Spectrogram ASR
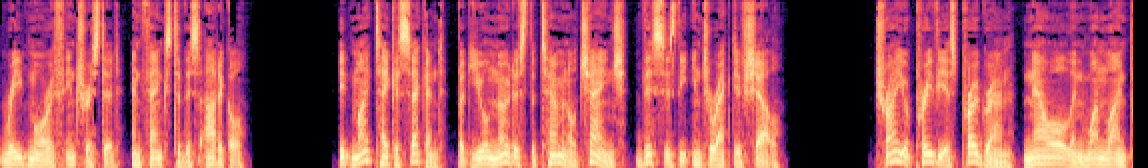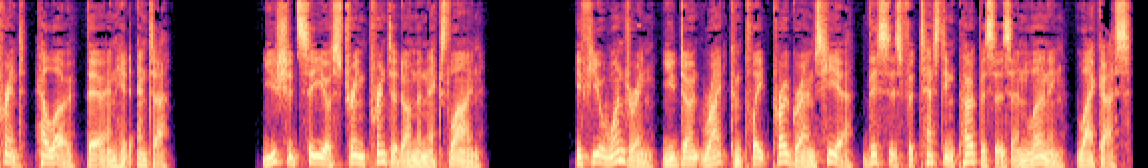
read more if interested, and thanks to this article. It might take a second, but you'll notice the terminal change, this is the interactive shell. Try your previous program, now all in one line print, hello, there and hit enter. You should see your string printed on the next line. If you're wondering, you don't write complete programs here, this is for testing purposes and learning, like us.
